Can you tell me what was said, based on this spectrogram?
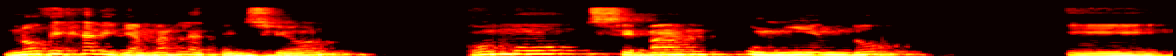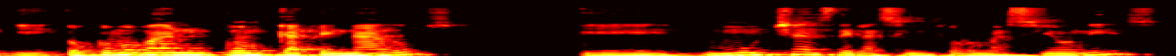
no deja de llamar la atención cómo se van uniendo o cómo van concatenados muchas de las informaciones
